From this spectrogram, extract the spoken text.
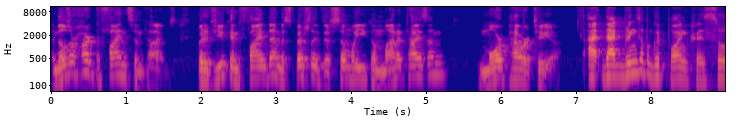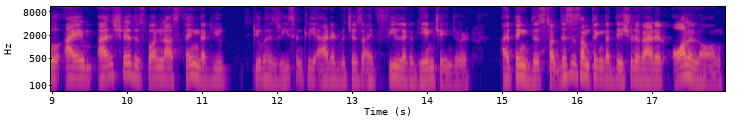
And those are hard to find sometimes. But if you can find them, especially if there's some way you can monetize them, more power to you. I, that brings up a good point, Chris. So I I'll share this one last thing that YouTube has recently added, which is I feel like a game changer. I think this this is something that they should have added all along.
